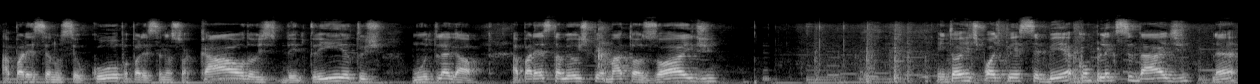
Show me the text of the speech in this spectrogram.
aparecendo no seu corpo, aparecendo na sua cauda, os detritos, muito legal. Aparece também o espermatozoide. Então a gente pode perceber a complexidade, né,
